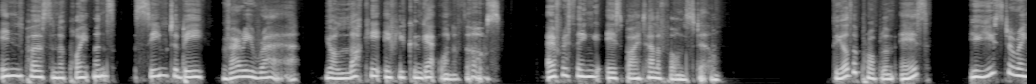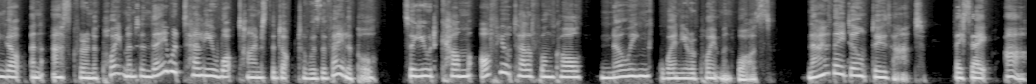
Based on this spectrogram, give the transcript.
in-person appointments seem to be very rare. You're lucky if you can get one of those. Everything is by telephone still. The other problem is you used to ring up and ask for an appointment and they would tell you what times the doctor was available. So you would come off your telephone call knowing when your appointment was. Now they don't do that. They say, ah,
